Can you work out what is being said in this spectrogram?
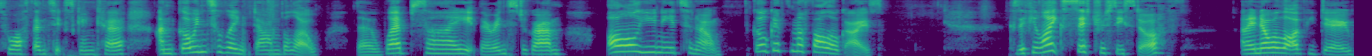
to Authentic Skincare. I'm going to link down below their website, their Instagram, all you need to know. Go give them a follow, guys. Because if you like citrusy stuff, and I know a lot of you do,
